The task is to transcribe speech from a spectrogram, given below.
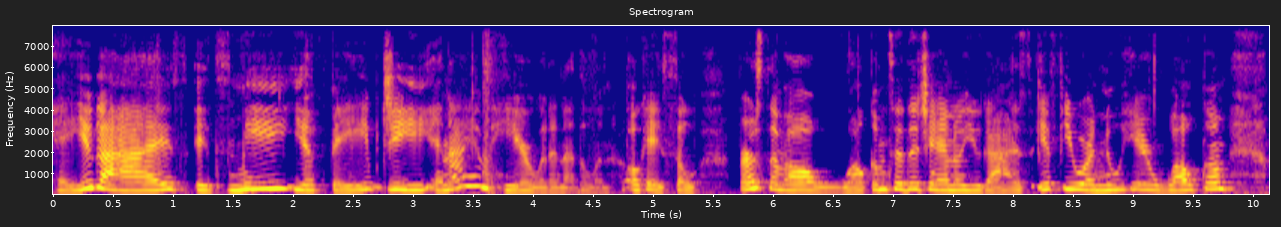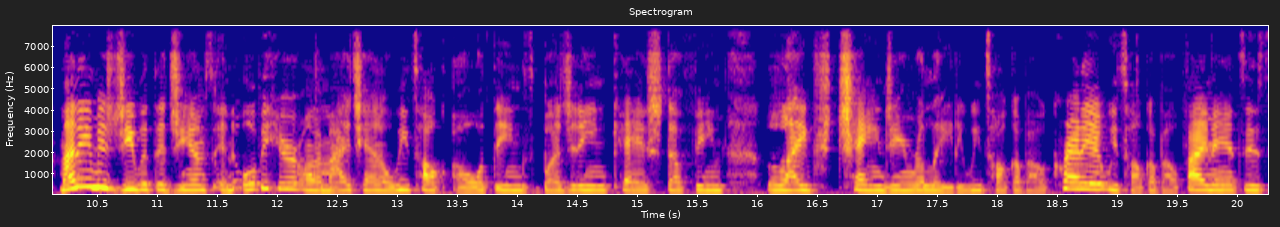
Hey you guys, it's me, your fave G, and I am here with another one. Okay, so first of all, welcome to the channel, you guys. If you are new here, welcome. My name is G with the Gems, and over here on my channel, we talk all things budgeting, cash stuffing, life-changing related. We talk about credit, we talk about finances,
